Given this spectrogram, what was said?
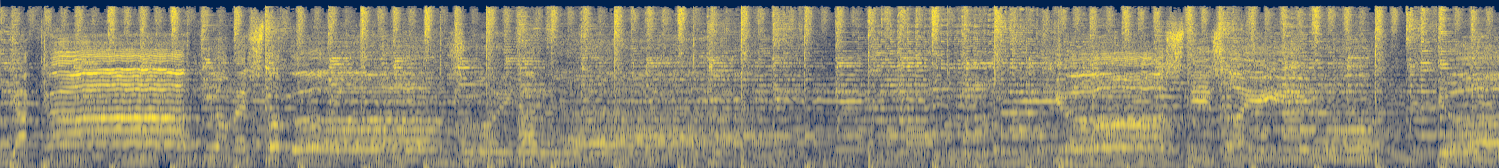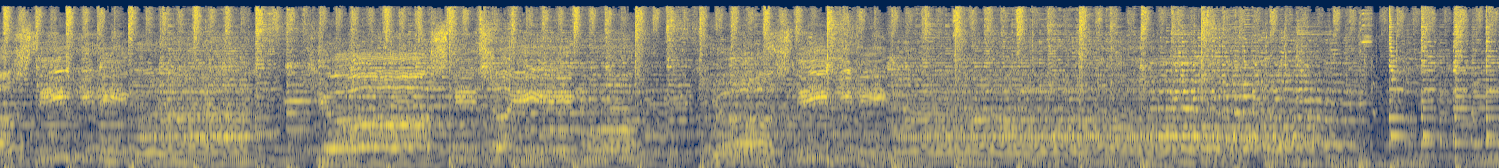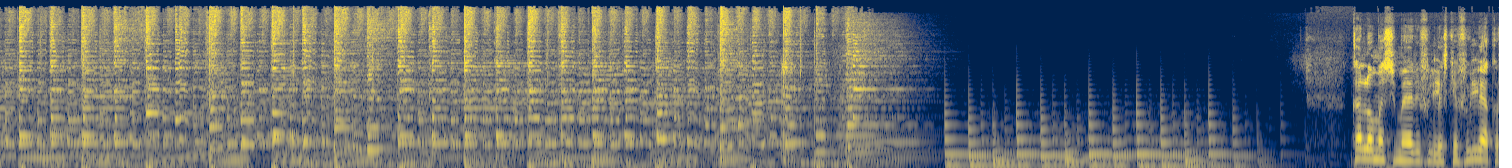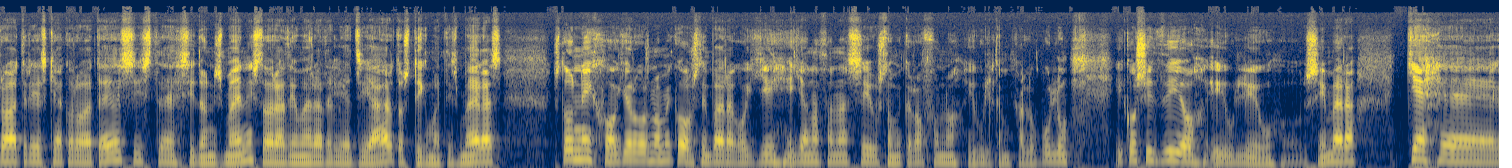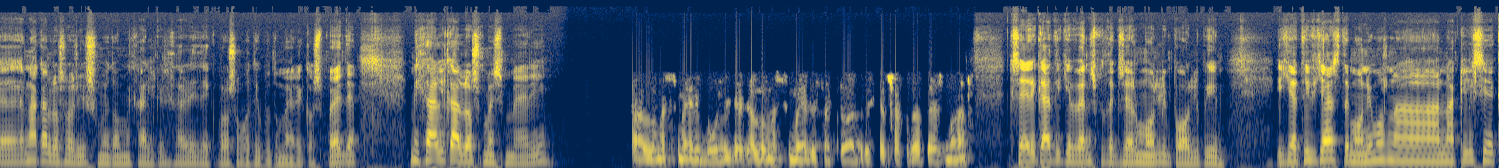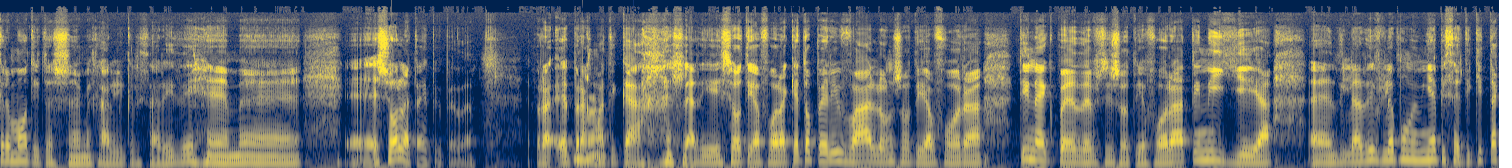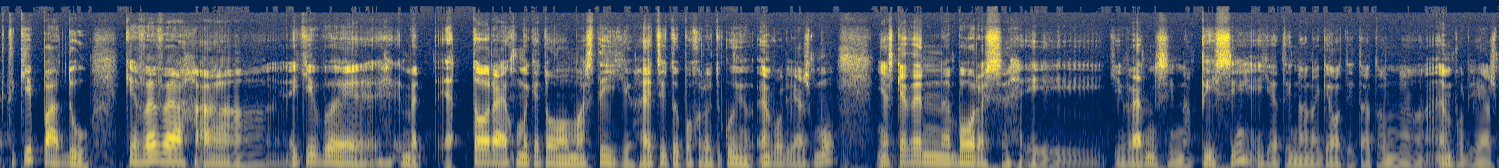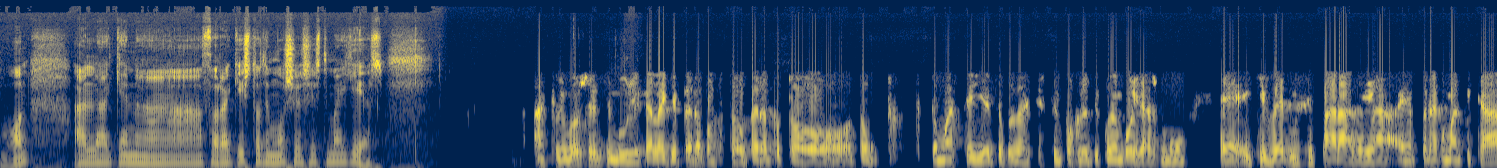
Για κάποιον μες στον κόσμο είναι αργά Καλό μεσημέρι φίλες και φίλοι, ακροάτριες και ακροατές. Είστε συντονισμένοι στο radiomera.gr, το στίγμα της μέρας. Στον ήχο Γιώργος Νομικός, στην παραγωγή Γιάννα Θανασίου, στο μικρόφωνο Ιούλικα Μιχαλοπούλου. 22 Ιουλίου σήμερα και ε, να καλωσορίσουμε τον Μιχάλη Κρυθαρίδη, εκπρόσωπο τύπου του Μέρα 25. Μιχάλη, καλώς μεσημέρι. Καλό μεσημέρι, Μπούλικα. Καλό μεσημέρι στα ακροάτρε και του ακροατές μας. Ξέρει κάτι η κυβέρνηση που δεν ξέρουμε όλοι οι υπόλοιποι; Γιατί βιάζεται μονίμως να, να κλείσει εκκρεμότητες, ε, Μιχάλη Κρυθαρίδη, ε, με, ε, σε όλα τα επίπεδα. Ε, πραγματικά, δηλαδή σε ό,τι αφορά και το περιβάλλον, σε ό,τι αφορά την εκπαίδευση, σε ό,τι αφορά την υγεία, ε, δηλαδή βλέπουμε μια επιθετική τακτική παντού. Και βέβαια εκεί ε, με, τώρα έχουμε και το μαστίγιο έτσι, του υποχρεωτικού εμβολιασμού μιας και δεν μπόρεσε η κυβέρνηση να πείσει για την αναγκαιότητα των εμβολιασμών αλλά και να θωρακίσει το δημόσιο σύστημα υγείας. Ακριβώς έτσι, Μπουλίκα. Αλλά και πέρα από αυτό, πέρα από το, το, το μαστίγια έτσι, του υποχρεωτικού εμβολιασμού, ε, η κυβέρνηση παράλληλα ε, πραγματικά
